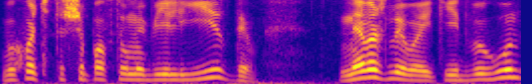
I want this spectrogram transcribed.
ви хочете, щоб автомобіль їздив, неважливо, який двигун,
